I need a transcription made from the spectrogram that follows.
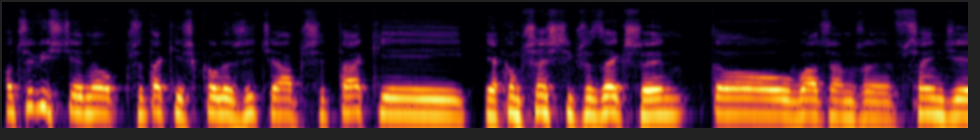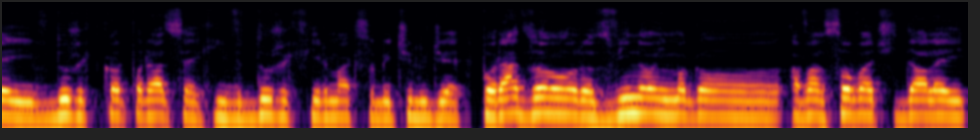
Oczywiście no, przy takiej szkole życia, przy takiej, jaką przeszli przez Action, to uważam, że wszędzie i w dużych korporacjach i w dużych firmach sobie ci ludzie poradzą, rozwiną i mogą awansować i dalej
